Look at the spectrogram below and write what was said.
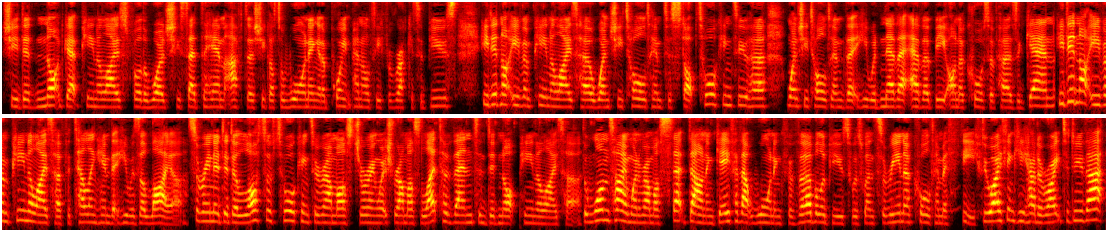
She did not get penalized for the words she said to him after she got a warning and a point penalty for racket abuse. He did not even penalize her when she told him to stop talking to her, when she told him that he would never ever be on a course of hers again. He did not even penalize her for telling him that he was a liar. Serena did a lot of talking to Ramos during which Ramos let her vent and did not penalize her. The one time when Ramos stepped down and gave her that warning for verbal abuse was when Serena called him a thief. Do I think he had a right to do that?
